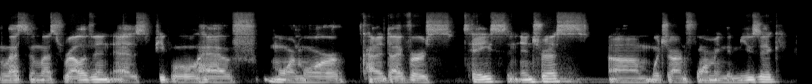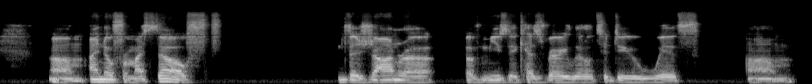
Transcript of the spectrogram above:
less and less relevant as people have more and more kind of diverse tastes and interests, um, which are informing the music. Um, I know for myself, the genre of music has very little to do with um,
